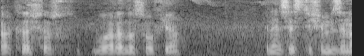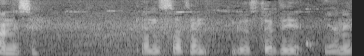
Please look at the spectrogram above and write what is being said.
arkadaşlar bu arada Sofya prenses dişimizin annesi. Kendisi zaten gösterdiği yani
